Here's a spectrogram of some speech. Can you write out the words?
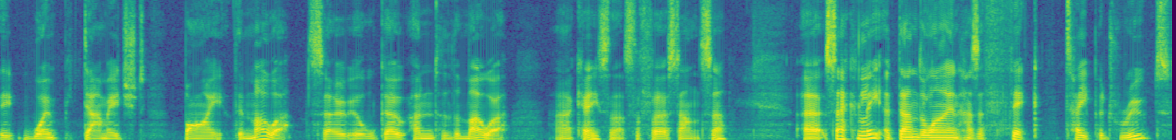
it won't be damaged by the mower. So it will go under the mower. Okay, so that's the first answer. Uh, secondly, a dandelion has a thick tapered root.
